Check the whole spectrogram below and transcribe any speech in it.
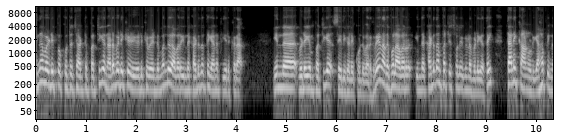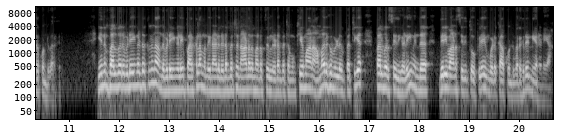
இனவழிப்பு குற்றச்சாட்டு பற்றிய நடவடிக்கை எடுக்க வேண்டும் என்று அவர் இந்த கடிதத்தை அனுப்பியிருக்கிறார். இந்த விடயம் பற்றிய செய்திகளை கொண்டு வருகிறேன். அதே போல அவர் இந்த கடிதம் பற்றி சொல்லியிருக்கின்ற விடயத்தை தனி காணொலியாக பின்னர் கொண்டு வருகிறேன். இன்னும் பல்வேறு விடயங்கள் இருக்கின்றன. அந்த விடயங்களை பார்க்கலாம். அந்த நாளில் இடம்பெற்ற நாடாளுமன்றத்தில் இடம்பெற்ற முக்கியமான அமர்வுகள் பற்றிய பல்வேறு செய்திகளையும் இந்த விரிவான செய்தி தொகுப்பிலே உங்களுக்காக கொண்டு வருகிறேன் நேரடியாக.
